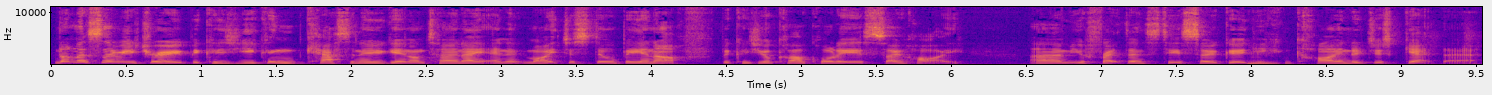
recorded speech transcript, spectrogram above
Not necessarily true because you can cast an Ugin on turn eight and it might just still be enough because your card quality is so high, um, your threat density is so good, you can kind of just get there.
